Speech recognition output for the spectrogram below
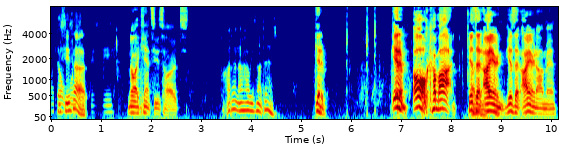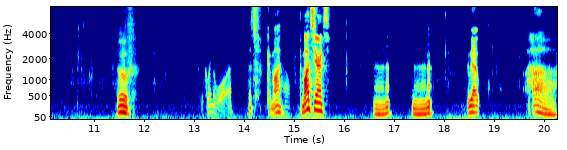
You don't see want that? to be- No, I can't see his hearts. I don't know how he's not dead. Get him. Get him. Oh, come on. He has I that didn't- iron. He has that iron on, man. Oof. Go in the water. Let's come on. Come on, Sirance. Nah, nah, nah, nah. Here we go. Ah.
